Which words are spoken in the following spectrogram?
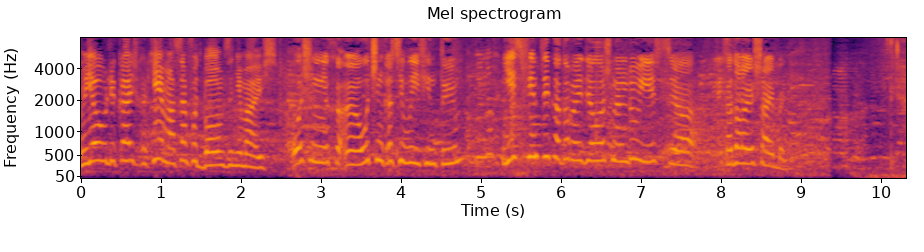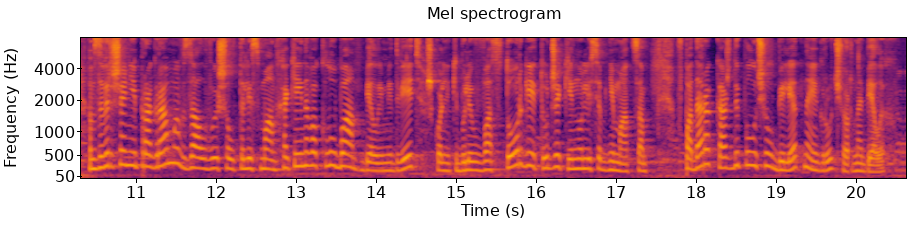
Но я увлекаюсь хоккеем, а сам футболом занимаюсь. Очень, э, очень красивые финты. Есть финты, которые делаешь на льду, есть э, которые шайбой. В завершении программы в зал вышел талисман хоккейного клуба «Белый медведь». Школьники были в восторге и тут же кинулись обниматься. В подарок каждый получил билет на игру черно-белых.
